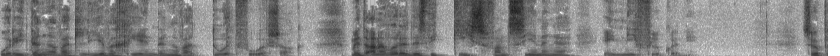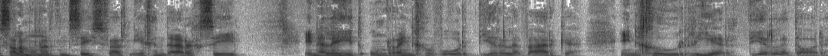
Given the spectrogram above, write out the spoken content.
oor die dinge wat lewe gee en dinge wat dood veroorsaak. Met ander woorde, dis die kies van seëninge en nie vloeke nie. So Psalm 106 vers 39 sê en hulle het onrein geword deur hulle werke en gehoreer deur hulle dade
